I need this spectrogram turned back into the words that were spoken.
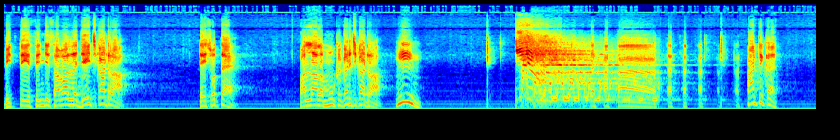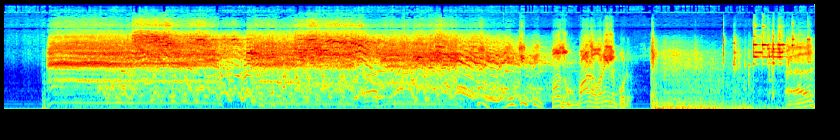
வித்தைய செஞ்சு சவால்ல ஜெயிச்சு காட்டுறா டேய் சொத்த! பல்லால மூக்க கடிச்சு காட்டுறா. ம். பாத்துக்க போதும் வாழ உரையில போடு. ஆ.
